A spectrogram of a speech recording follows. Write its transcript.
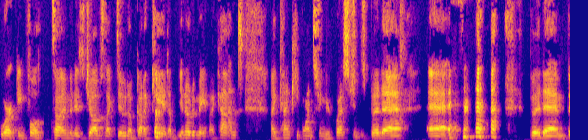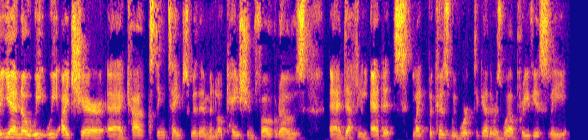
working full time in his jobs. Like, dude, I've got a kid. I'm, you know what I mean? I can't I can't keep answering your questions. But uh, uh, but um, but yeah, no, we we I'd share uh, casting tapes with him and location photos, uh, definitely edits, like because we've worked together as well previously.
